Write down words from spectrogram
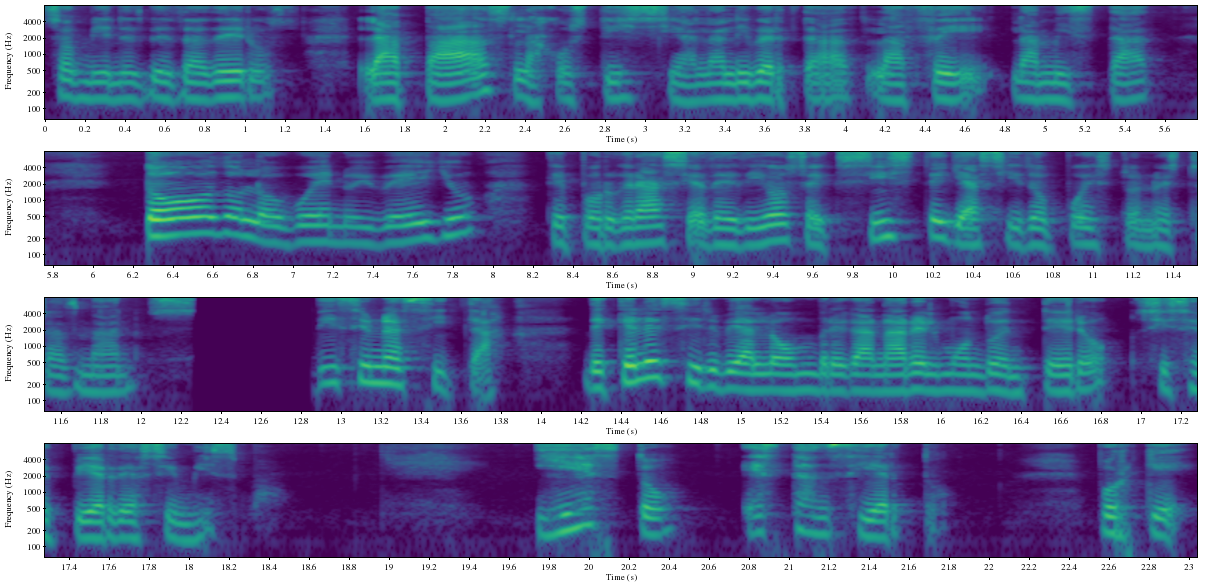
son bienes verdaderos. La paz, la justicia, la libertad, la fe, la amistad, todo lo bueno y bello que por gracia de Dios existe y ha sido puesto en nuestras manos. Dice una cita, ¿de qué le sirve al hombre ganar el mundo entero si se pierde a sí mismo? Y esto es tan cierto, porque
